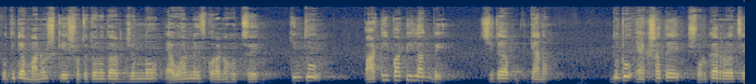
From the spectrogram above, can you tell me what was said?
প্রতিটা মানুষকে সচেতনতার জন্য অ্যাওয়ারনেস করানো হচ্ছে। কিন্তু পার্টি পার্টি লাগবে, সেটা কেন? দুটো একসাথে সরকার রয়েছে,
